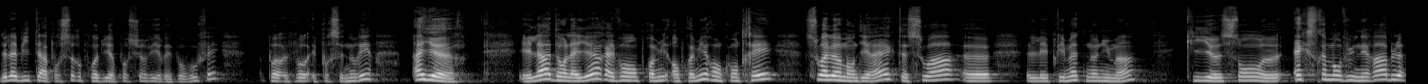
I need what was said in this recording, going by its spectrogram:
de l'habitat pour se reproduire, pour survivre et pour bouffer, et pour se nourrir ailleurs. Et là, dans l'ailleurs, elles vont en premier, en premier, rencontrer soit l'homme en direct, soit euh, les primates non humains, qui euh, sont extrêmement vulnérables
